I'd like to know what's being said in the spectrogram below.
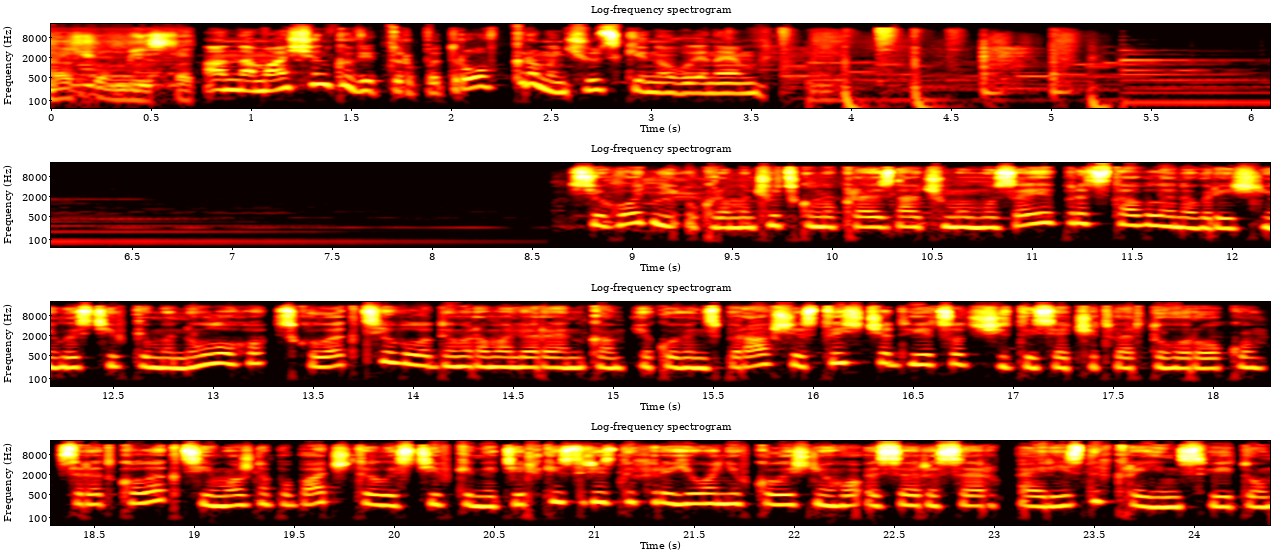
нашого міста. Анна Мащенко, Віктор Петров, Кременчуцькі новини. Сьогодні у Кременчуцькому краєзнавчому музеї представили новорічні листівки минулого з колекції Володимира Маляренка, яку він збирав ще з 1964 року. Серед колекції можна побачити листівки не тільки з різних регіонів колишнього СРСР, а й різних країн світу.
